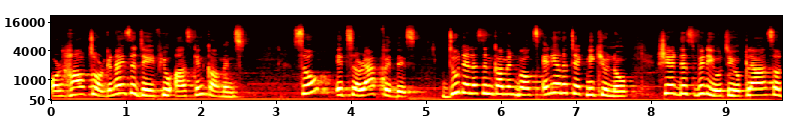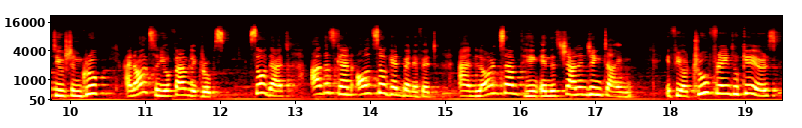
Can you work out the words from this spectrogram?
or how to organize a day if you ask in comments. So, it's a wrap with this. Do tell us in comment box any other technique you know. Share this video to your class or tuition group and also your family groups so that others can also get benefit and learn something in this challenging time. If you're a true friend who cares,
